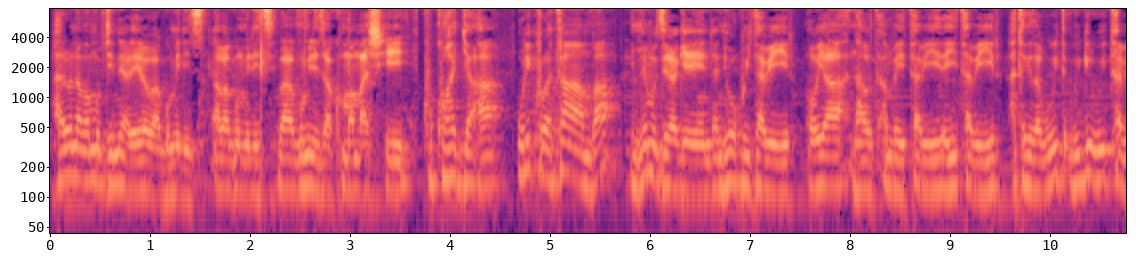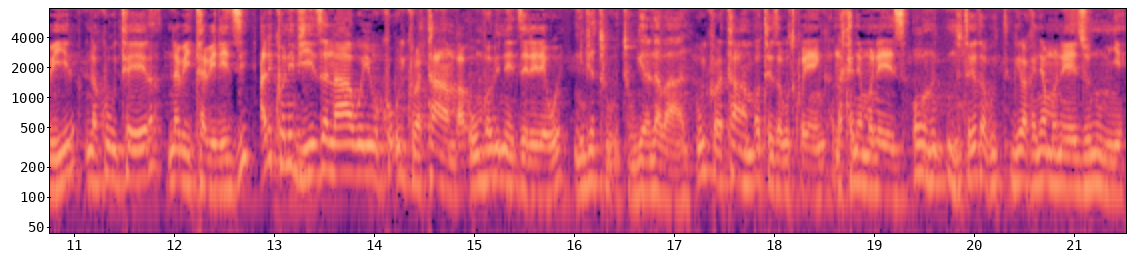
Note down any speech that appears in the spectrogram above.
hariho n'abamubyinira rero bagumiriza abagumiriza bagumiriza ku mamashi kuko hajya ah, uri kuratamba impemu ziragenda niho kwitabira oya ntawe utamba yitabira yitabira hategeza kugira uwitabira nakutera n'abitabirizi ariko ni byiza nawe yuko uri kuratamba wumva binezererewe nibyo tubwira n'abantu uri kuratamba gutamba tuza gutwenga nakanyamuneza oh ntuteza kugira akanyamuneza unumye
